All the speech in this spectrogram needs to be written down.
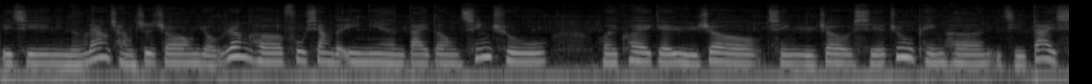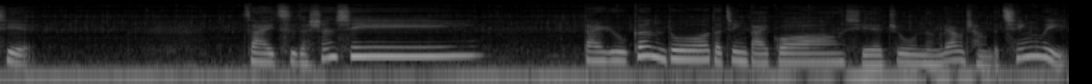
以及你能量场之中有任何负向的意念带动清除，回馈给宇宙，请宇宙协助平衡以及代谢。再一次的深吸，带入更多的净白光，协助能量场的清理、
